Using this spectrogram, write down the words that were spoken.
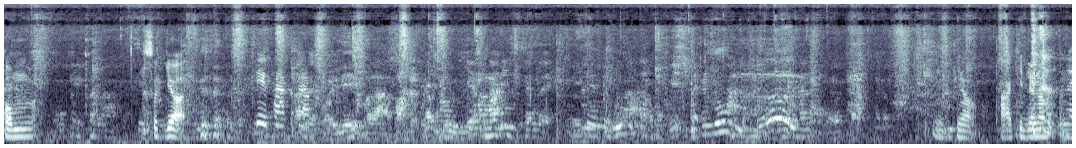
คมๆ สุดยอด เด็กพักครับเป็นนุ่มอืมพี่น้องถากินแล้วเนาะอะไร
